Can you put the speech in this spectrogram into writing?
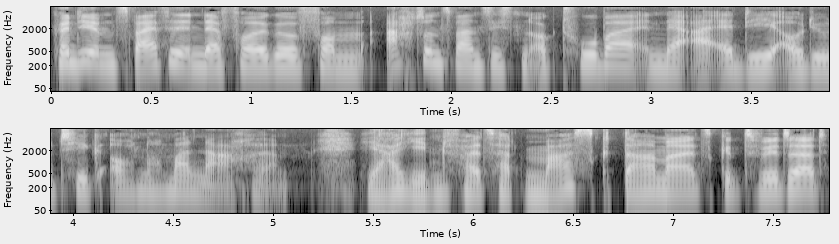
Könnt ihr im Zweifel in der Folge vom 28. Oktober in der ARD Audiothek auch nochmal nachhören. Ja, jedenfalls hat Musk damals getwittert,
